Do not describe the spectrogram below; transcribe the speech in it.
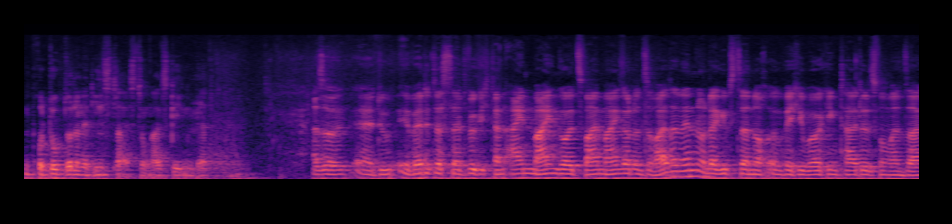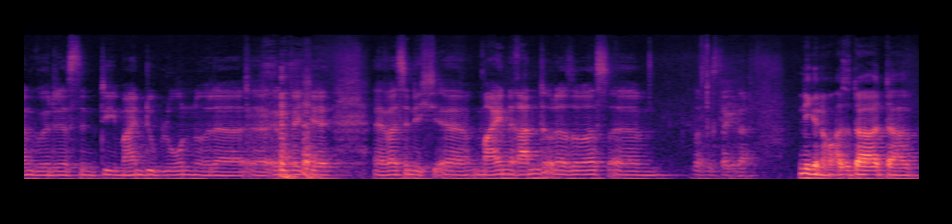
ein Produkt oder eine Dienstleistung als Gegenwert. Also äh, du, ihr werdet das halt wirklich dann ein Maingold, zwei Maingold und so weiter nennen oder gibt es da noch irgendwelche Working Titles, wo man sagen würde, das sind die Main-Dublonen oder äh, irgendwelche, äh, weiß ich nicht, äh, Main-Rand oder sowas? Ähm, was ist da gedacht? Nee, genau. Also da, da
